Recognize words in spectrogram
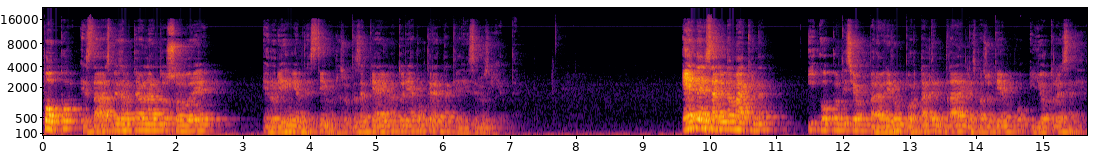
poco estabas precisamente hablando sobre el origen y el destino. Resulta ser que hay una teoría concreta que dice lo siguiente. Es necesaria una máquina y o condición para abrir un portal de entrada en el espacio-tiempo y otro de salida.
